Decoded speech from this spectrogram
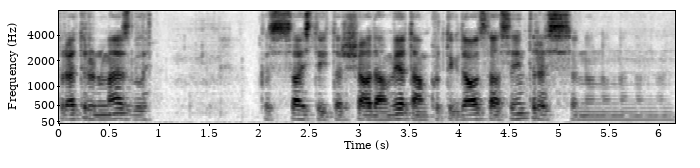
pretrunu mezgli, kas saistīti ar šādām vietām, kur tik daudz tās intereses un, un, un, un, un, un,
